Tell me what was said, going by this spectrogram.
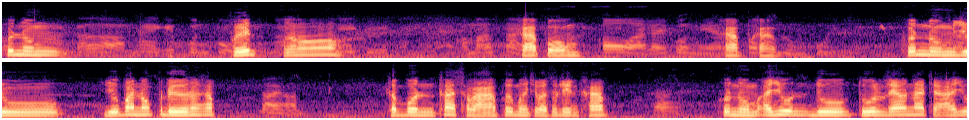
คุณหนุ่มก็ให้กับคนปลูกพื้นอ๋อนี่คือเอามาใส่ครับผมท่ออะไรพวกเนี้ยครับก็ครับลุงปุ๋ย คุณหนุ่มอยู่อยู่บ้านหน้องประดือนะครับใช่ครับตำบลท่าสว่างอำเภอเมืองจังหวัดสุรินทร์ครับ ใช่คุณหนุ่มอายุดูดูแล้วน่าจะอายุ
